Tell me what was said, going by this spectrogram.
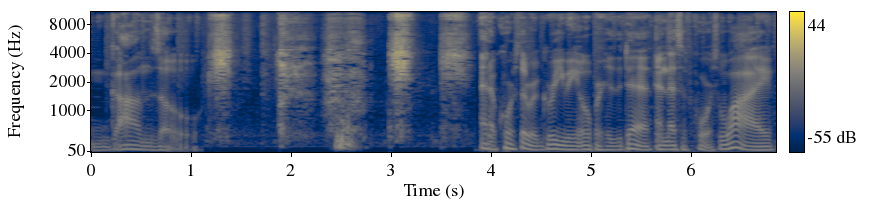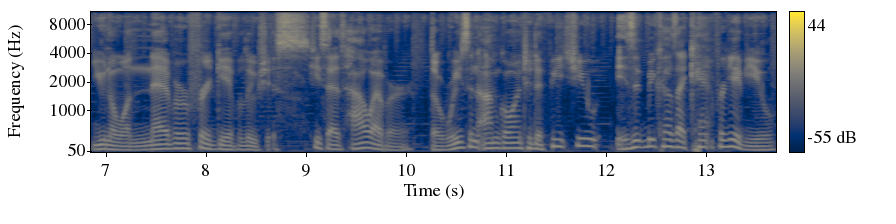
Gonzo. And of course, they were grieving over his death, and that's of course why Yuno will never forgive Lucius. He says, however, the reason I'm going to defeat you isn't because I can't forgive you,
